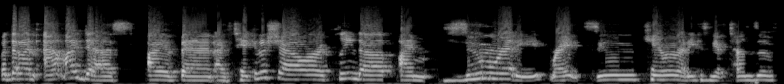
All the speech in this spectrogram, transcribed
But then I'm at my desk. I have been, I've taken a shower, I've cleaned up, I'm Zoom ready, right? Zoom camera ready, because we have tons of,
